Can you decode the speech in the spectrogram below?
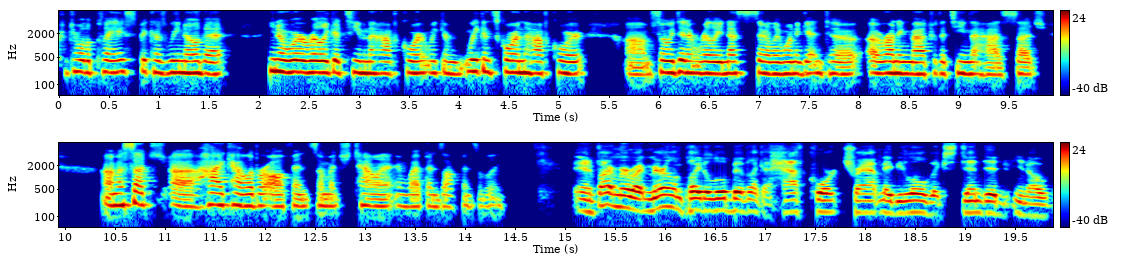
control the place, because we know that you know we're a really good team in the half court. We can we can score in the half court. Um, so we didn't really necessarily want to get into a running match with a team that has such um, a such uh, high caliber offense, so much talent and weapons offensively. And if I remember right, Maryland played a little bit of like a half court trap, maybe a little extended, you know,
